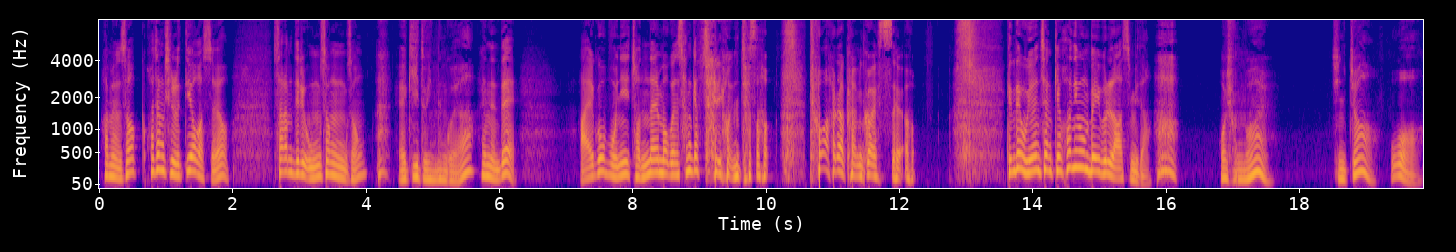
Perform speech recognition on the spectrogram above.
하면서 화장실로 뛰어갔어요. 사람들이 웅성웅성 애기도 있는 거야? 했는데 알고 보니 전날 먹은 삼겹살이 얹어서 토하러 간 거였어요. 근데 우연찮게 허니문 베이브를 나왔습니다. 어, 정말? 진짜? 우와,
